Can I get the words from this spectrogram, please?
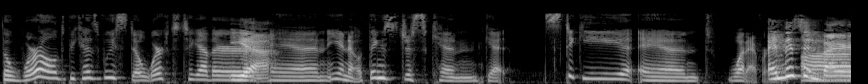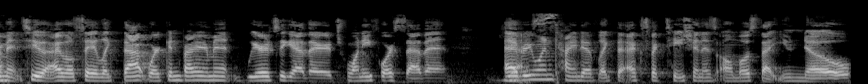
the world because we still worked together. Yeah. And, you know, things just can get sticky and whatever. And this uh, environment uh, too, I will say like that work environment, we're together 24 seven. Everyone kind of like the expectation is almost that you know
